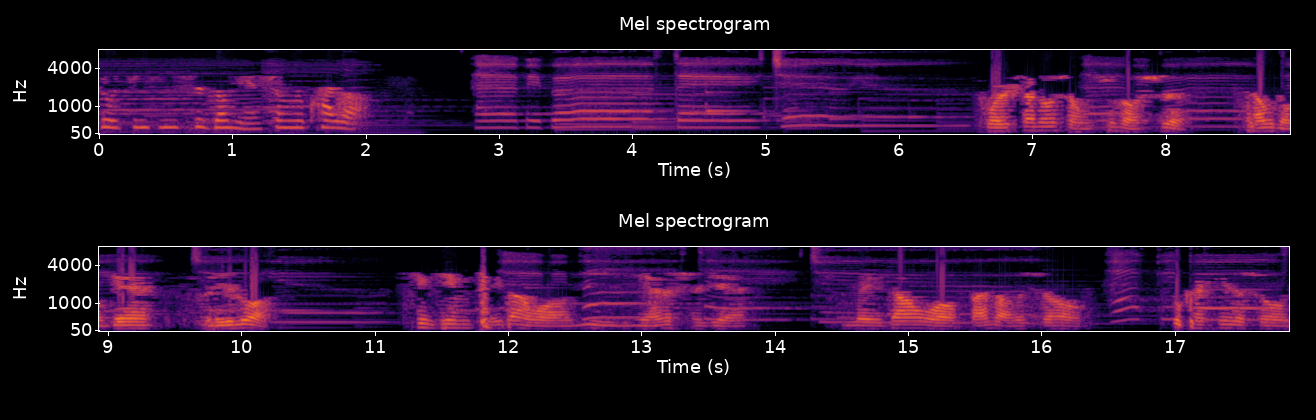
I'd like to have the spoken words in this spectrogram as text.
祝青青四周年生日快乐！Happy Birthday to you！我是山东省青岛市财务总监李洛，静听陪伴我一年的时间。每当我烦恼的时候、不开心的时候，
